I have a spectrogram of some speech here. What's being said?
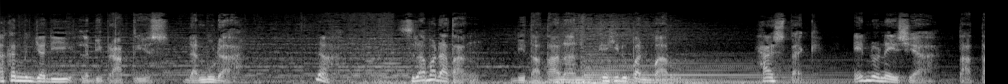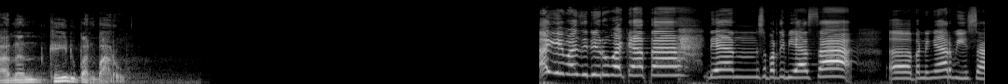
akan menjadi lebih praktis dan mudah. Nah, selamat datang di tatanan kehidupan baru. Hashtag Indonesia tatanan kehidupan baru. Oke masih di rumah kata dan seperti biasa uh, pendengar bisa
